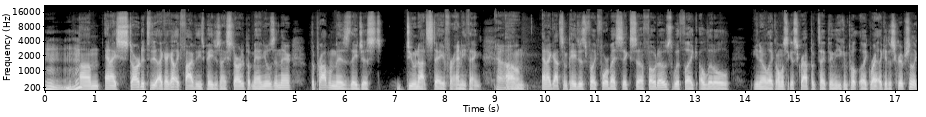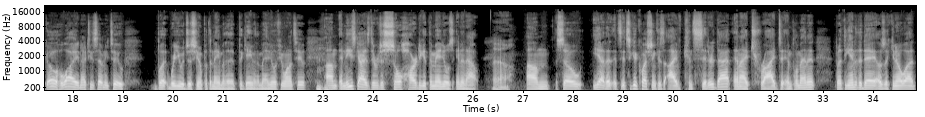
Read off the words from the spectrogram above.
Um, and I started to do, like, I got like five of these pages and I started to put manuals in there. The problem is they just do not stay for anything. Um, and I got some pages for like four by six uh, photos with like a little, you know, like almost like a scrapbook type thing that you can put like write like a description, like oh Hawaii 1972, but where you would just you know put the name of the the game of the manual if you wanted to. Mm-hmm. Um, and these guys, they were just so hard to get the manuals in and out. Oh. Um, so yeah, that it's it's a good question because I've considered that and I tried to implement it, but at the end of the day, I was like, you know what?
